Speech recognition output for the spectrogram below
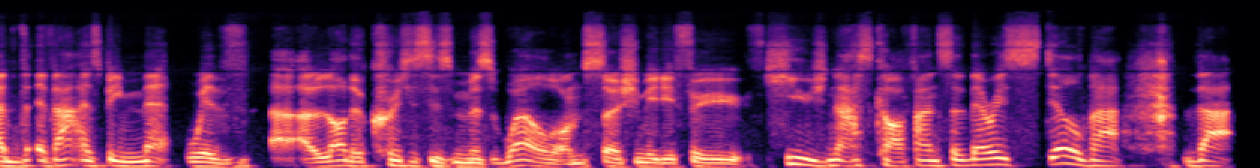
and that has been met with a lot of criticism as well on social media through huge NASCAR fans so there is still that that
